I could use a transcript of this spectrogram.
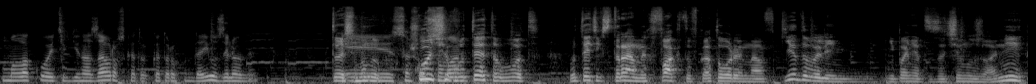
молоко этих динозавров, которых, которых он доил, зеленые. То есть, И ну, сошел с куча вот это вот, вот этих странных фактов, которые нам вкидывали, непонятно зачем нужно, они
